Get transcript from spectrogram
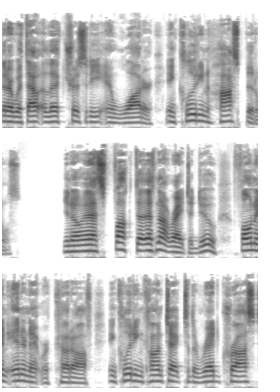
that are without electricity and water, including hospitals. You know, and that's fucked. Up. That's not right to do. Phone and internet were cut off, including contact to the Red Cross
